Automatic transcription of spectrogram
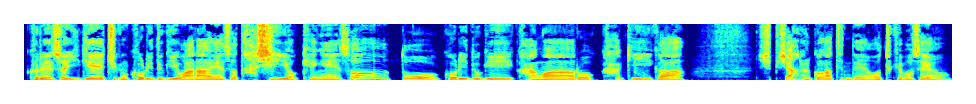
그래서 이게 지금 거리두기 완화해서 다시 역행해서 또 거리두기 강화로 가기가 쉽지 않을 것 같은데요. 어떻게 보세요?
